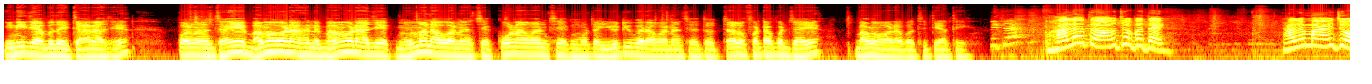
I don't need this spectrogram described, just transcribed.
એની જ આ બધા ચારા છે. પણ જઈએ બામાવાડા અને બામાવાડા આજે એક મહેમાન આવવાના છે કોણ આવવાના છે એક મોટા યુટ્યુબર આવવાના છે. તો ચાલો ફટાફટ જઈએ બામાવાડા પછી ત્યાંથી. હાલો તો આવજો બધાય. હાલો માં આવજો.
